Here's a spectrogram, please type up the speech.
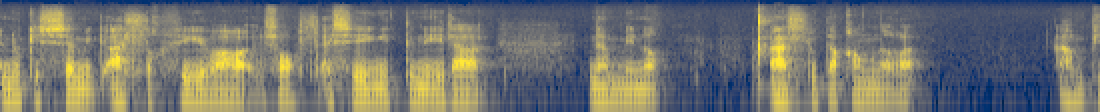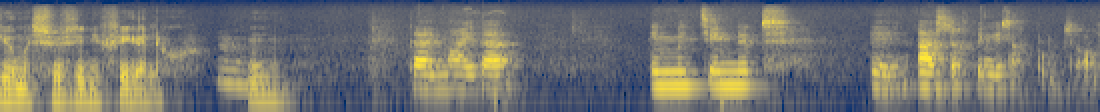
нукиссамик ааллерфигивара соорл ассиингиттуни ила наммине ааллутақарнера ампиумассусиниффигалу таимайда иммитсиннут э ааллерфингисарпун соорл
